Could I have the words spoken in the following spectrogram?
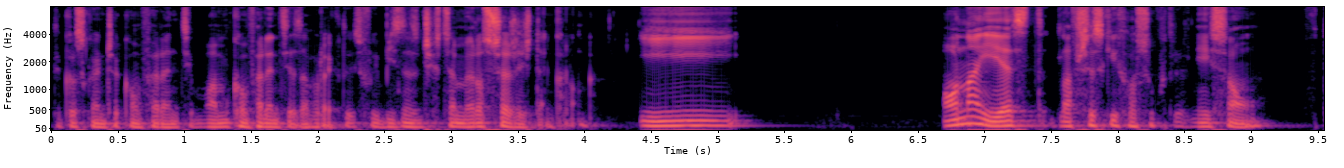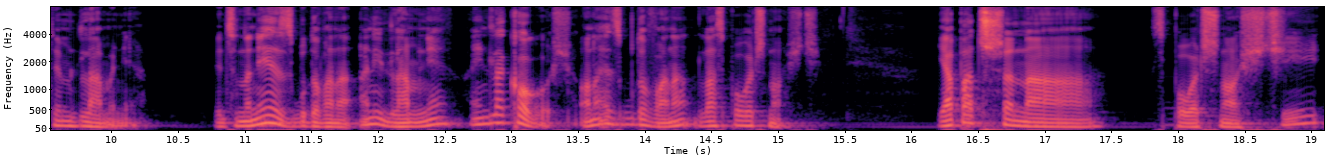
tylko skończę konferencję. Bo mamy konferencję za projektu i swój biznes, gdzie chcemy rozszerzyć ten krąg. I ona jest dla wszystkich osób, które w niej są, w tym dla mnie. Więc ona nie jest zbudowana ani dla mnie, ani dla kogoś. Ona jest zbudowana dla społeczności. Ja patrzę na społeczności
